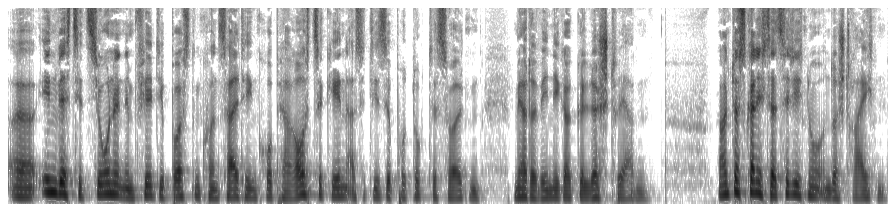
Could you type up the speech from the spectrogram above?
äh, Investitionen empfiehlt die Boston Consulting Group herauszugehen. Also diese Produkte sollten mehr oder weniger gelöscht werden. Und das kann ich tatsächlich nur unterstreichen.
